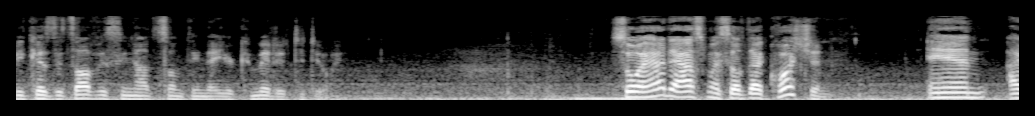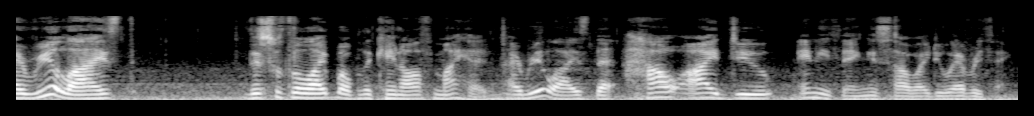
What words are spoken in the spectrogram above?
because it's obviously not something that you're committed to doing. So I had to ask myself that question. And I realized this was the light bulb that came off in my head. I realized that how I do anything is how I do everything.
